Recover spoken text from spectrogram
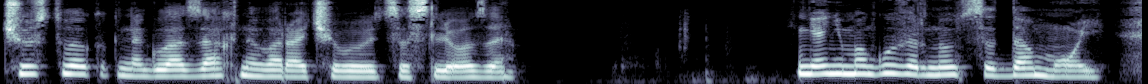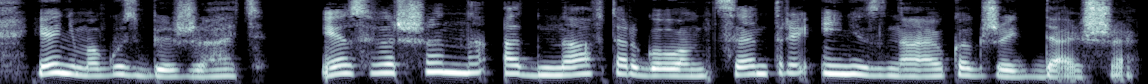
чувствуя, как на глазах наворачиваются слезы. Я не могу вернуться домой, я не могу сбежать. Я совершенно одна в торговом центре и не знаю, как жить дальше.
